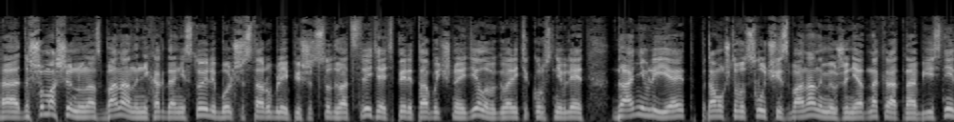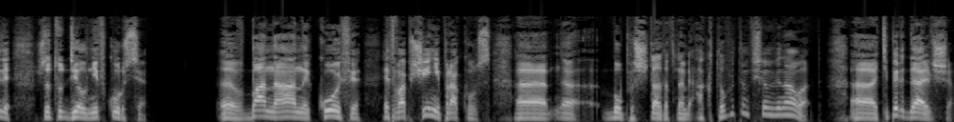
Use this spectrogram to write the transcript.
Э, да что машины у нас бананы никогда не стоили, больше 100 рублей, пишет 123, а теперь это обычное дело. Вы говорите, курс не влияет. Да, не влияет, потому что вот случай с бананами уже неоднократно объяснили, что тут дело не в курсе. Э, в бананы, кофе. Это вообще не про курс. Э, э, Боб из Штатов нами. А кто в этом всем виноват? Э, теперь дальше.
